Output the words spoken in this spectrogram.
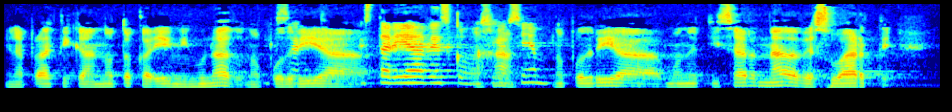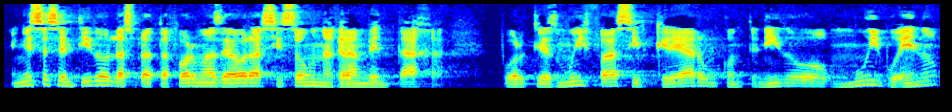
en la práctica no tocaría en ningún lado, no podría... Exacto. Estaría desconocido Ajá, siempre. No podría monetizar nada de su arte. En ese sentido, las plataformas de ahora sí son una gran ventaja, porque es muy fácil crear un contenido muy bueno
